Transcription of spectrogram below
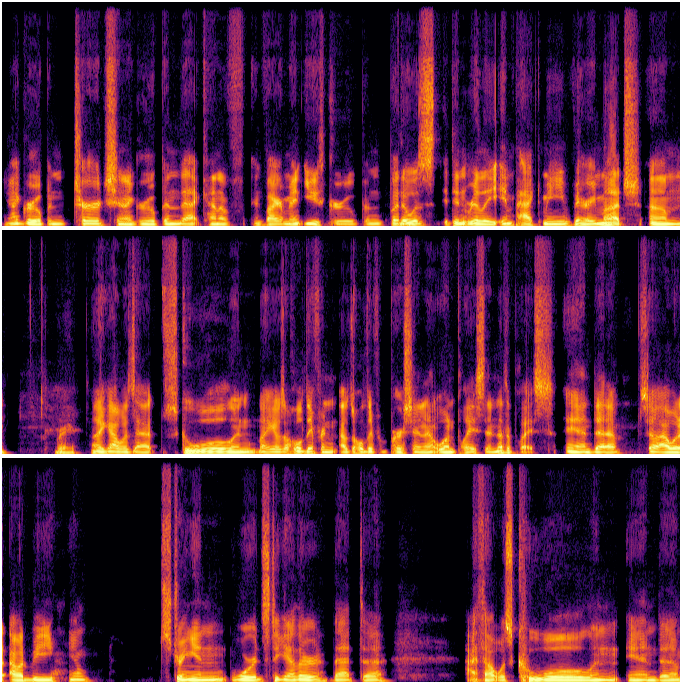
you know, I grew up in church and I grew up in that kind of environment, youth group, and but it was it didn't really impact me very much. Um, right. like I was at school and like I was a whole different I was a whole different person at one place and another place, and uh, so I would I would be you know stringing words together that uh, I thought was cool and and uh,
